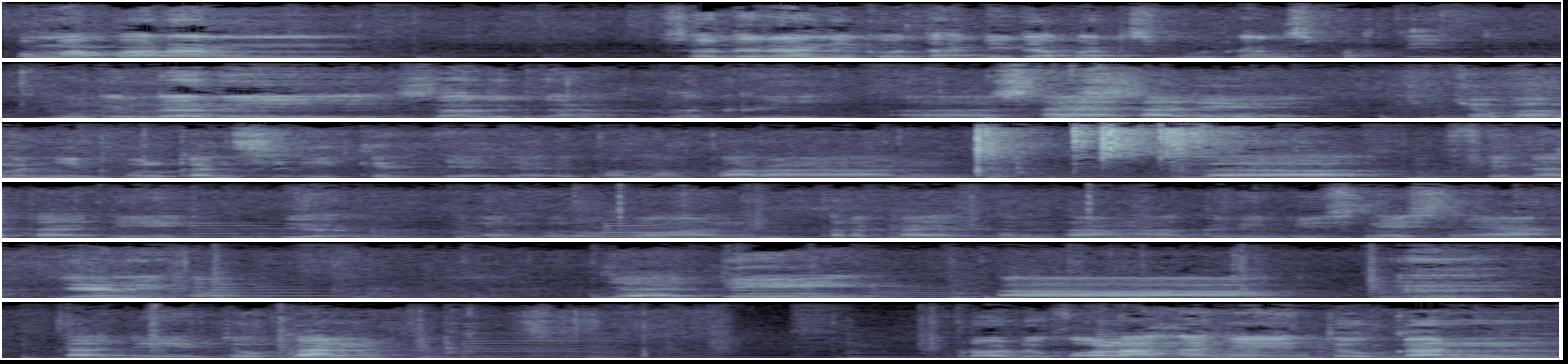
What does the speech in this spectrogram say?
pemaparan saudara Niko tadi dapat disimpulkan seperti itu. Mungkin dari selanjutnya agri bisnis. saya tadi coba menyimpulkan sedikit ya dari pemaparan Mbak Vina tadi ya. yang berhubungan terkait tentang agribisnisnya. Ya nih. gitu. Jadi eh, tadi itu kan produk olahannya itu kan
